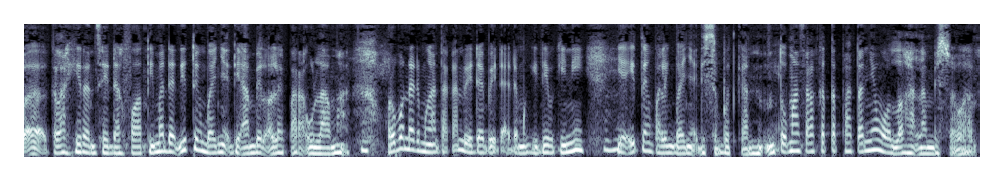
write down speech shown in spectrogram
eh, kelahiran Sayyidah Fatimah dan itu yang banyak diambil oleh para ulama. Walaupun ada yang mengatakan beda-beda ada begini-begini, ya itu yang paling banyak disebutkan. Untuk masalah ketepatannya wallah alam bisawab.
